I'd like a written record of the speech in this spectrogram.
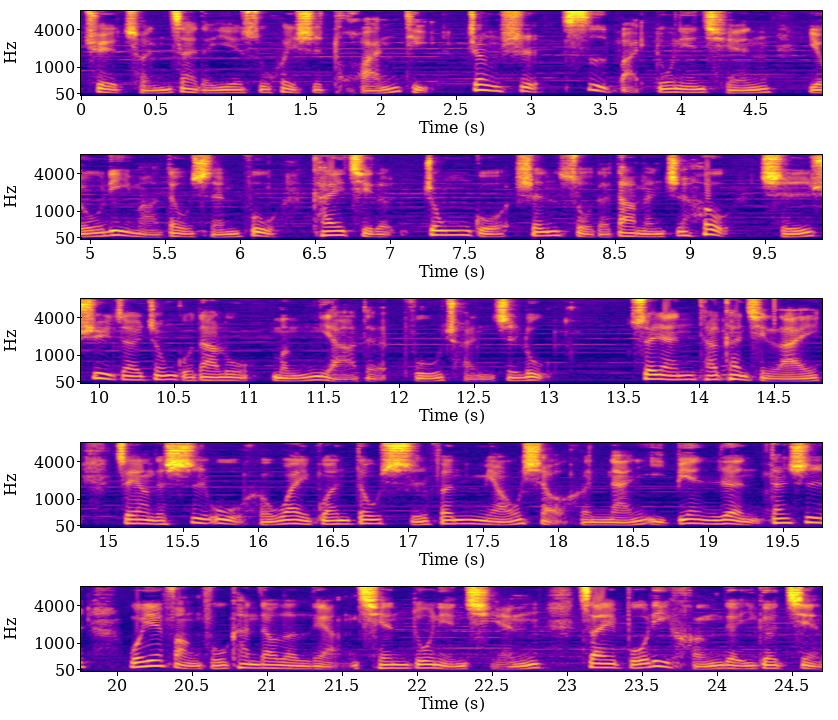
却存在的耶稣会士团体，正是四百多年前由利玛窦神父开启了中国深锁的大门之后，持续在中国大陆萌芽的福传之路。虽然它看起来这样的事物和外观都十分渺小和难以辨认，但是我也仿佛看到了两千多年前在伯利恒的一个简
